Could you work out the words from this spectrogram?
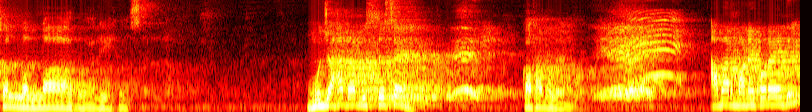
সাল্লাল্লাহু আলাইহি ওয়াসাল্লাম। মুজাহাদা বুঝতেছেন? কথা বলেন। আবার মনে করাই দিই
